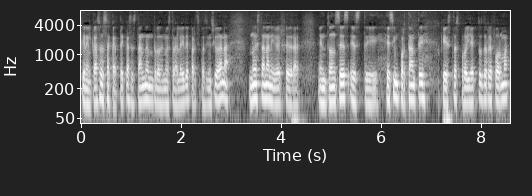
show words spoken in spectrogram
que en el caso de Zacatecas están dentro de nuestra ley de participación ciudadana, no están a nivel federal. Entonces, este, es importante que estos proyectos de reforma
